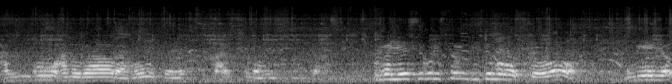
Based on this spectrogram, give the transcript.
간구하노라라고 말씀하고 있습니다. 우리가 예수 그리스도를 믿음으로써 우리의 여,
